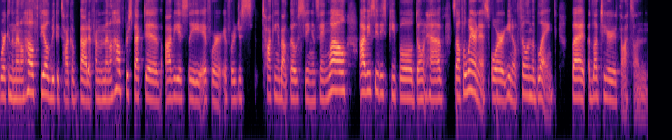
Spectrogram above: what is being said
work in the mental health field. We could talk about it from a mental health perspective. Obviously if we're if we're just talking about ghosting and saying well obviously these people don't have self-awareness or you know fill in the blank. But i'd love to hear your thoughts on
